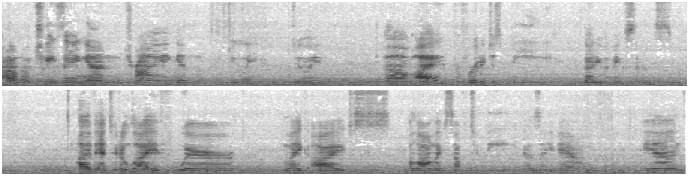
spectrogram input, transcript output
I don't know, chasing and trying and doing, doing. Um, I prefer to just be. If that even makes sense. I've entered a life where, like, I just allow myself to be as I am. And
